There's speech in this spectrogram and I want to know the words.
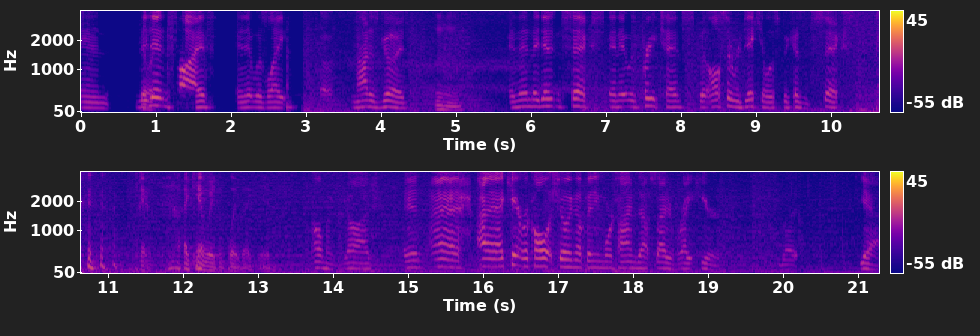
and they Really? did it in five, and it was like uh, not as good. hmm And then they did it in six, and it was pretty tense, but also ridiculous because it's six. I can't wait to play that game. Oh my god! And I, I I can't recall it showing up any more times outside of right here, but yeah,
